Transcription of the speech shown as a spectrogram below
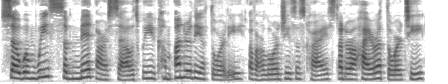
So when we submit ourselves, we come under the authority of our Lord Jesus Christ, under a higher authority,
